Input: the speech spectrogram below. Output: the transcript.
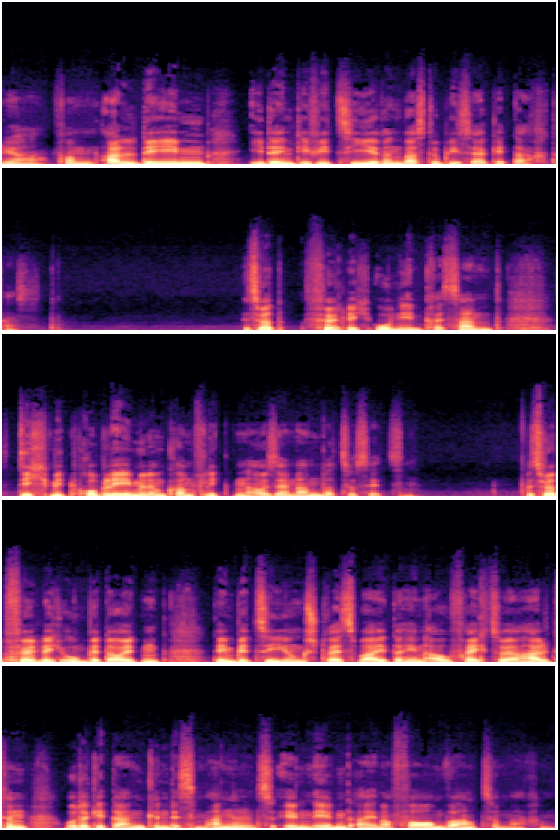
ja, von all dem identifizieren, was du bisher gedacht hast. Es wird völlig uninteressant, dich mit Problemen und Konflikten auseinanderzusetzen. Es wird völlig unbedeutend, den Beziehungsstress weiterhin aufrechtzuerhalten oder Gedanken des Mangels in irgendeiner Form wahrzumachen.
